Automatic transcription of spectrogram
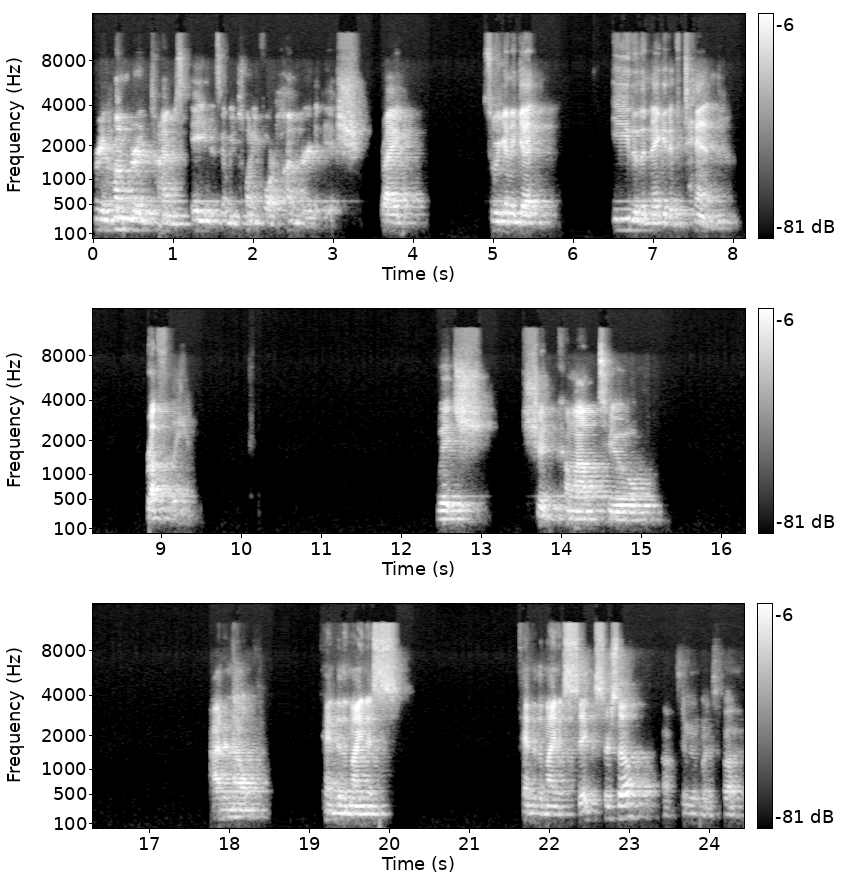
Three hundred times eight is gonna be twenty-four hundred-ish, right? So we're gonna get e to the negative ten, roughly. Which should come out to. I don't know, ten to the. Ten to the minus six or so, Uh, ten to the minus five.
